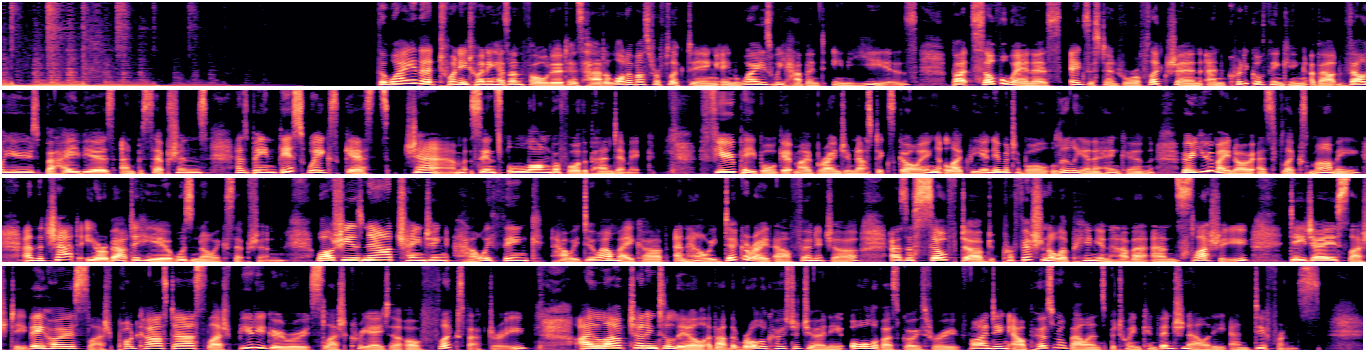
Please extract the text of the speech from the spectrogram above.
The way that 2020 has unfolded has had a lot of us reflecting in ways we haven't in years. But self awareness, existential reflection, and critical thinking about values, behaviours, and perceptions has been this week's guest's jam since long before the pandemic. Few people get my brain gymnastics going like the inimitable Lillian Henkin, who you may know as Flex Mami, and the chat you're about to hear was no exception. While she is now changing how we think, how we do our makeup, and how we decorate our furniture, as a self dubbed professional opinion haver and slashy, DJ slash TV host slash podcaster slash beauty guru slash creator of Flex Factory, I love chatting to Lil about the rollercoaster journey all of us go through through finding our personal balance between conventionality and difference.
